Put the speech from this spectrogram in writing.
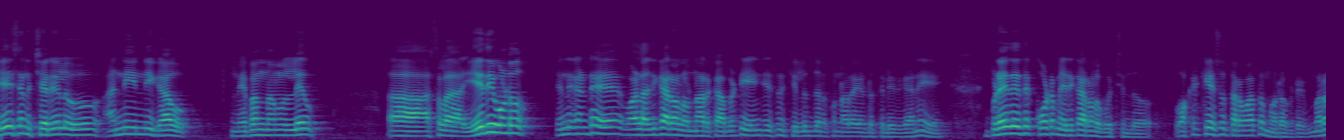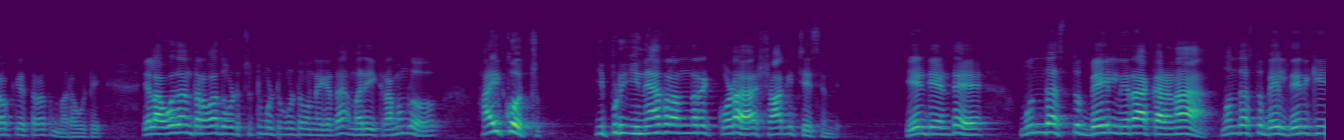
చేసిన చర్యలు అన్నీ ఇన్ని కావు. నిబంధనలు లేవు. అసలు ఏది ఉండదు. ఎందుకంటే వాళ్ళు అధికారంలో ఉన్నారు కాబట్టి ఏం చేసినా చెల్లుద్దు అనుకున్నారో ఏంటో తెలియదు కానీ ఇప్పుడు ఏదైతే కూటమి అధికారంలోకి వచ్చిందో ఒక కేసు తర్వాత మరొకటి మరొక కేసు తర్వాత మరొకటి. ఇలా అవదాని తర్వాత ఒకటి చుట్టుముట్టుకుంటూ ఉన్నాయి కదా. మరి ఈ క్రమంలో హైకోర్టు ఇప్పుడు ఈ నేతలందరికీ కూడా షాక్ ఇచ్చేసింది. ఏంటి అంటే ముందస్తు బెయిల్ నిరాకరణ. ముందస్తు బెయిల్ దేనికి?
